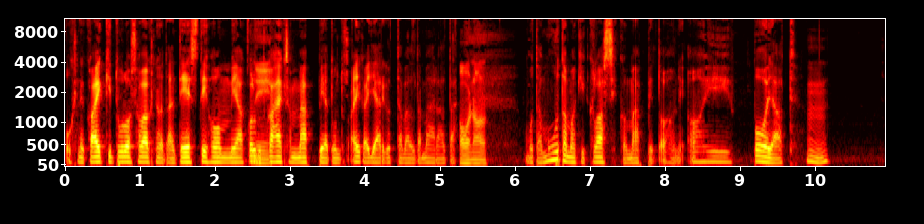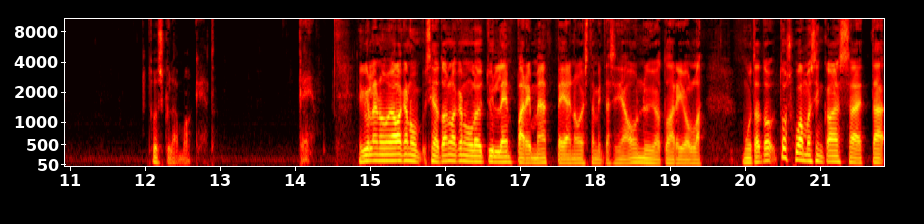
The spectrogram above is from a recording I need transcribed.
onko ne kaikki tulossa, vai onko ne jotain testihommia. 38 niin. mäppiä tuntuisi aika järkyttävältä määrältä, On, on. Mutta muutamakin klassikkomäppi tuohon, niin ai pojat, Mm. se olisi kyllä makeeta. Damn. Ja kyllä ne on alkanut, sieltä on alkanut löytyä lempparimäppejä noista, mitä siellä on nyt jo tarjolla. Mutta tuossa huomasin kanssa, että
